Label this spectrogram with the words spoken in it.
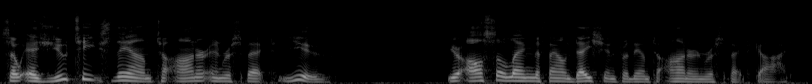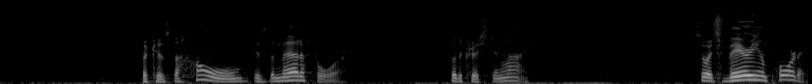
So, as you teach them to honor and respect you, you're also laying the foundation for them to honor and respect God. Because the home is the metaphor for the Christian life. So it's very important.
